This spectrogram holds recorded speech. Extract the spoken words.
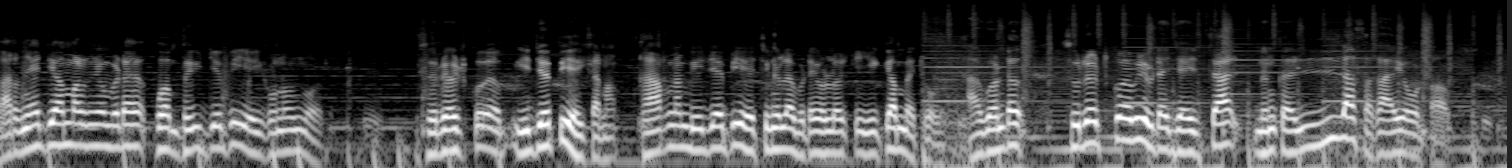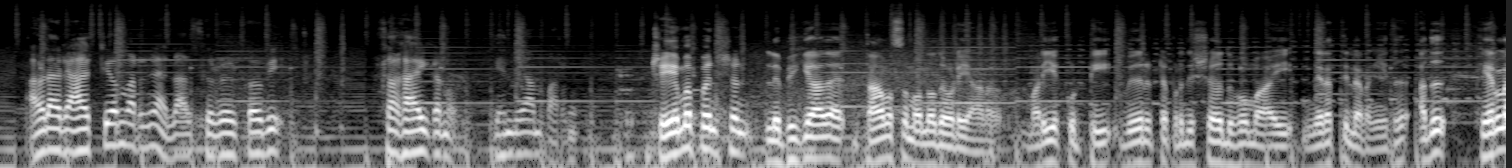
പറഞ്ഞേച്ച് ഞാൻ പറഞ്ഞു ഇവിടെ ബി ജെ പി ജയിക്കണമെന്ന് പറഞ്ഞു. സുരേഷ് ബി ജെ പി ജയിക്കണം. കാരണം ബി ജെ പി ജയിച്ചെങ്കിൽ ഇവിടെയുള്ളവർക്ക് ജയിക്കാൻ പറ്റുള്ളൂ. അതുകൊണ്ട് സുരേഷ് ഗോപി ഇവിടെ ജയിച്ചാൽ നിങ്ങൾക്ക് എല്ലാ സഹായവും ഉണ്ടാകും അവിടെ രാഷ്ട്രീയം പറഞ്ഞല്ല സുരേഷ് ഗോപി സഹായിക്കണം എന്ന് ഞാൻ പറഞ്ഞു. ക്ഷേമ പെൻഷൻ ലഭിക്കാതെ താമസം വന്നതോടെയാണ് മറിയക്കുട്ടി വേറിട്ട പ്രതിഷേധവുമായി നിരത്തിലിറങ്ങിയത്. അത് കേരള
